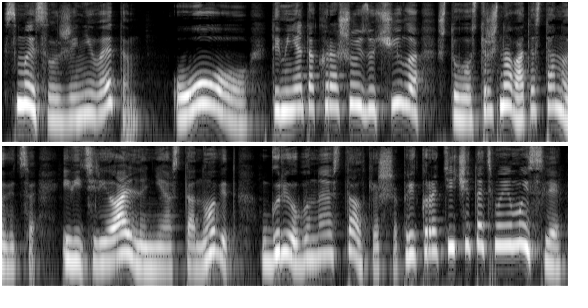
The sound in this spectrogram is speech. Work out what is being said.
Смысл же не в этом. О, ты меня так хорошо изучила, что страшновато становится. И ведь реально не остановит грёбаная сталкерша. Прекрати читать мои мысли.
